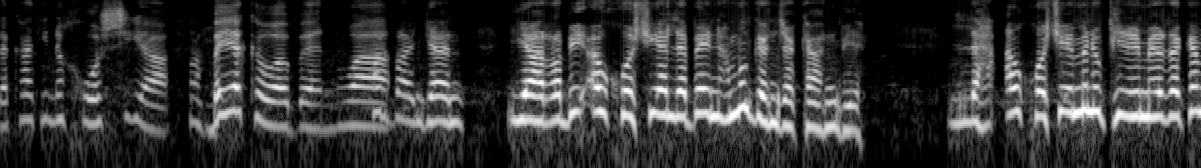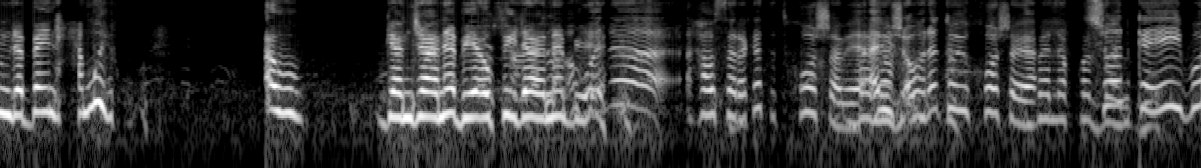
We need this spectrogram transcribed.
لە کاتی نەخۆشیە بەیەکەوە بن و بانگیان یاڕەبی ئەو خۆشیە لە بین هەموو گەنجەکان بێ لە ئەو خۆشیە من و پیرمێردەکەم لە بین هەمووی ئەو گەنجانە بێ ئەو پیلانە بێ هاوسەرەکەتت خۆشەوێ ئەوش ئەوەنە تۆی خۆشەوێ چۆن کەی بۆ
